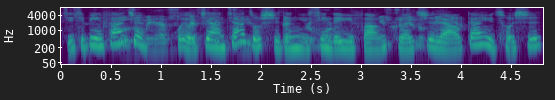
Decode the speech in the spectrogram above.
及其并发症，或有这样家族史的女性的预防和治疗干预措施，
